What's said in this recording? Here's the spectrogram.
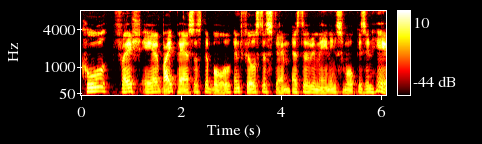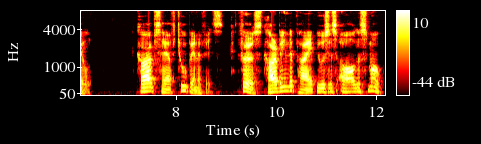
Cool, fresh air bypasses the bowl and fills the stem as the remaining smoke is inhaled. Carbs have two benefits. First, carbing the pipe uses all the smoke,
